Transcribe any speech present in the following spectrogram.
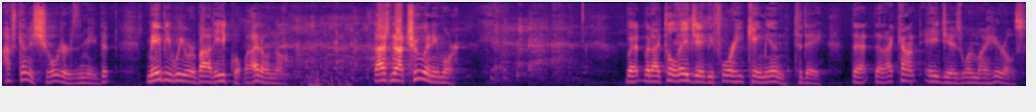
I was kind of shorter than me, but maybe we were about equal. I don't know. That's not true anymore. But, but I told AJ before he came in today that, that I count AJ as one of my heroes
